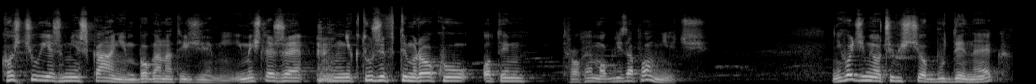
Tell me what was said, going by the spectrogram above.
Kościół jest mieszkaniem Boga na tej ziemi i myślę, że niektórzy w tym roku o tym trochę mogli zapomnieć. Nie chodzi mi oczywiście o budynek,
